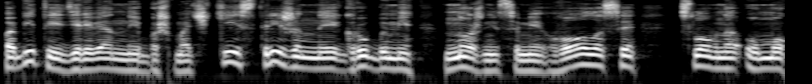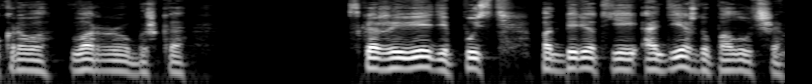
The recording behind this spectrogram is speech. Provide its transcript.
побитые деревянные башмачки, стриженные грубыми ножницами волосы, словно у мокрого воробушка. «Скажи Веде, пусть подберет ей одежду получше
